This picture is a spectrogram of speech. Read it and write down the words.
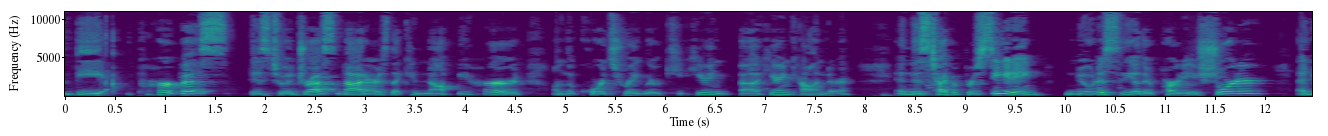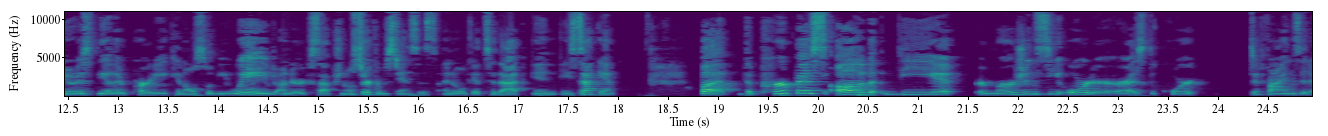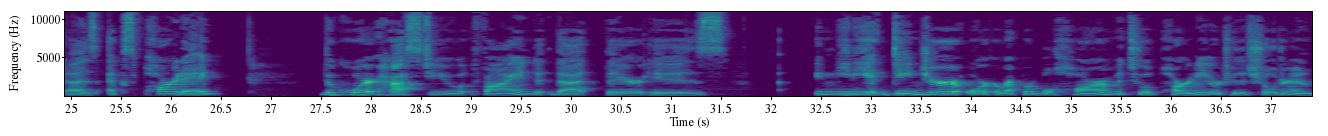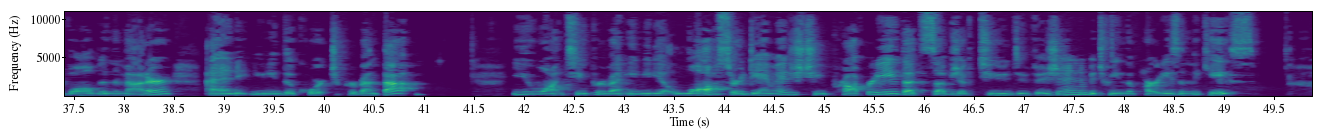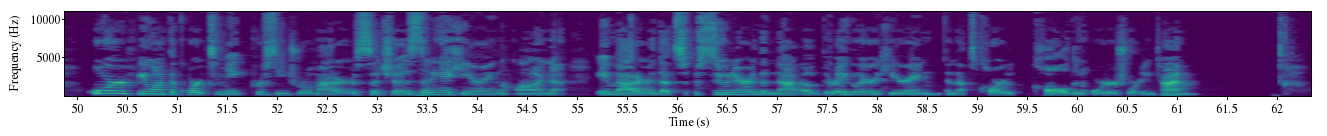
the purpose is to address matters that cannot be heard on the court's regular hearing, uh, hearing calendar. In this type of proceeding, Notice the other party is shorter, and notice the other party can also be waived under exceptional circumstances. And we'll get to that in a second. But the purpose of the emergency order, or as the court defines it as ex parte, the court has to find that there is immediate danger or irreparable harm to a party or to the children involved in the matter, and you need the court to prevent that. You want to prevent immediate loss or damage to property that's subject to division between the parties in the case. Or you want the court to make procedural matters, such as setting a hearing on a matter that's sooner than that of the regular hearing, and that's called, called an order shortening time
